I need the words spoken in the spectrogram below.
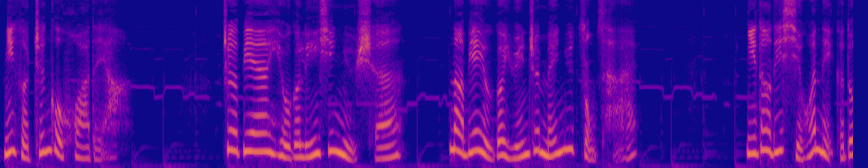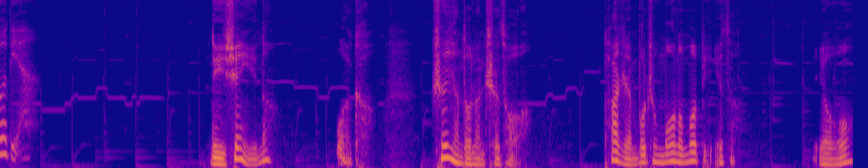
你可真够花的呀！这边有个灵犀女神，那边有个云真美女总裁，你到底喜欢哪个多点？李炫仪呢？我靠，这样都能吃醋？他忍不住摸了摸鼻子，哟，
